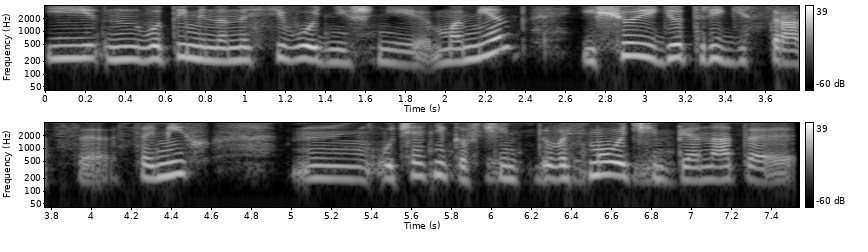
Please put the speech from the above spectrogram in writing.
И вот именно на сегодняшний момент еще идет регистрация самих участников восьмого чемпионата,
